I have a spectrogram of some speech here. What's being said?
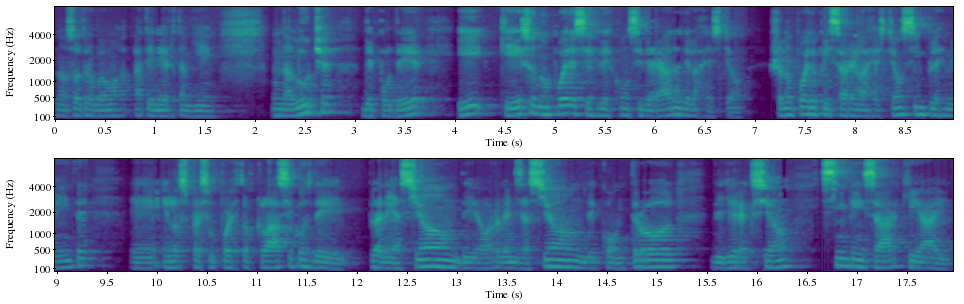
nosotros vamos a tener también una lucha de poder y que eso no puede ser desconsiderado de la gestión. Yo no puedo pensar en la gestión simplemente eh, en los presupuestos clásicos de planeación, de organización, de control, de dirección, sin pensar que hay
